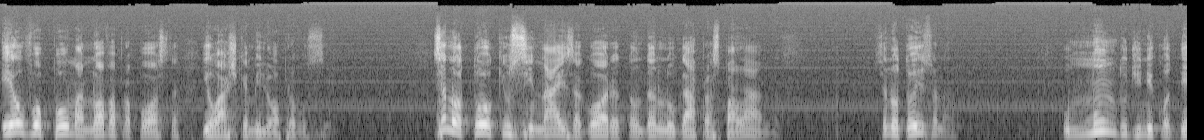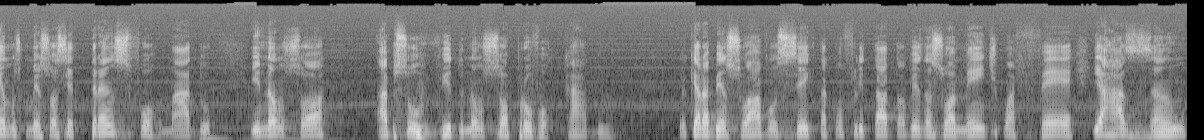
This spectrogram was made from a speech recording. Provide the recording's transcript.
Eu vou pôr uma nova proposta e eu acho que é melhor para você. Você notou que os sinais agora estão dando lugar para as palavras? Você notou isso ou não? O mundo de Nicodemos começou a ser transformado e não só absorvido, não só provocado. Eu quero abençoar você que está conflitado, talvez na sua mente, com a fé e a razão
